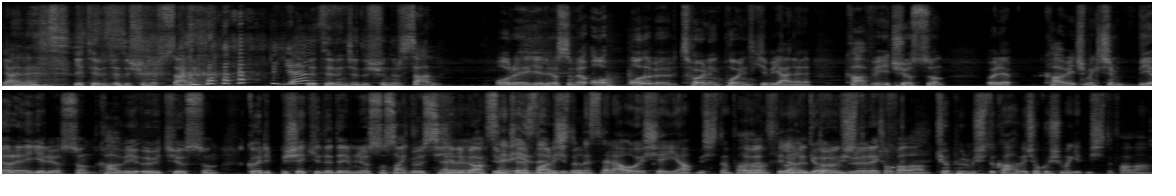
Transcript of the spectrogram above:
Yani evet. yeterince düşünürsen yeterince düşünürsen oraya geliyorsun ve o o da böyle bir turning point gibi yani hani kahve içiyorsun böyle kahve içmek için bir araya geliyorsun. Kahveyi öğütüyorsun. Garip bir şekilde demliyorsun. Sanki böyle sihirli bir Evet, aktivite Seni yapar izlemiştim gibi. mesela o şeyi yapmıştım falan evet, filan görmüştüm. döndürerek Çok falan. köpürmüştü kahve çok hoşuma gitmişti falan.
